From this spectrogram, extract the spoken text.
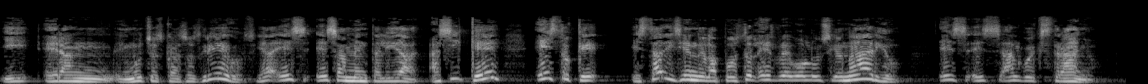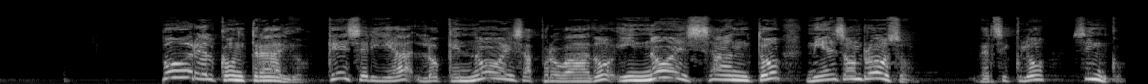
y eran en muchos casos griegos, ya es esa mentalidad. Así que esto que está diciendo el apóstol es revolucionario es, algo extraño. Por el contrario, ¿qué sería lo que no es aprobado y no es santo ni es honroso? Versículo 5.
